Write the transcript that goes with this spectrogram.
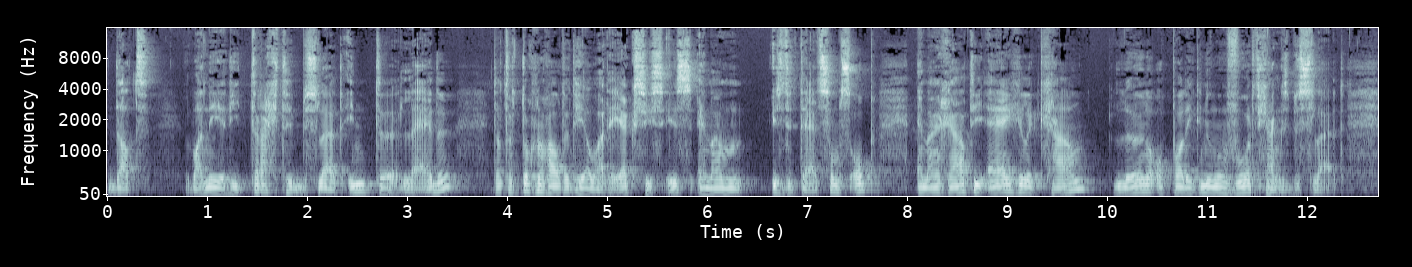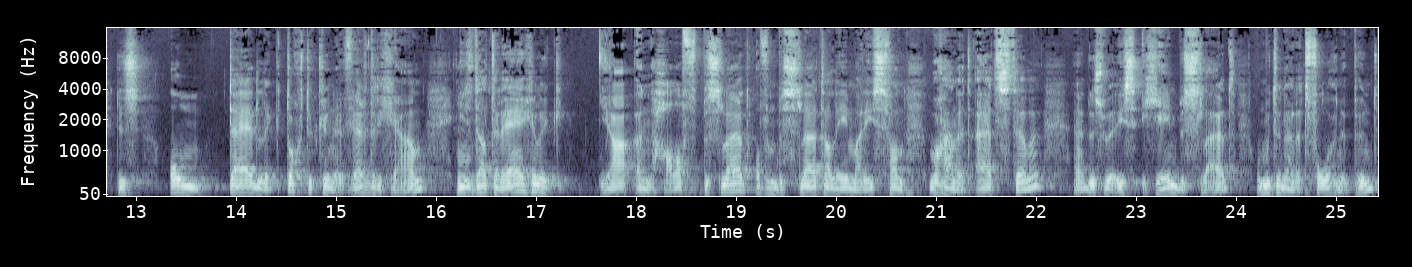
Dat wanneer die tracht het besluit in te leiden, dat er toch nog altijd heel wat reacties is. En dan is de tijd soms op. En dan gaat hij eigenlijk gaan leunen op wat ik noem een voortgangsbesluit. Dus om tijdelijk toch te kunnen verder gaan, is dat er eigenlijk ja, een half besluit of een besluit alleen maar is van we gaan het uitstellen. Dus er is geen besluit, we moeten naar het volgende punt.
